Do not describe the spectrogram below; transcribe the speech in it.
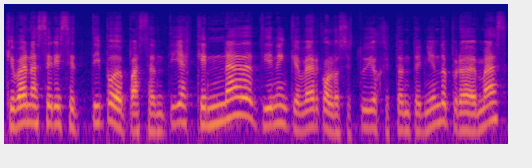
que van a hacer ese tipo de pasantías que nada tienen que ver con los estudios que están teniendo, pero además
